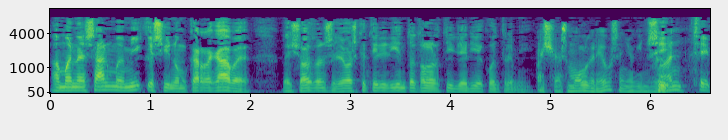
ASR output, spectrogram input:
amenaçant-me a mi que si no em carregava d'això, doncs llavors que tirarien tota l'artilleria contra mi. Això és molt greu, senyor Guinjoan. Sí.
